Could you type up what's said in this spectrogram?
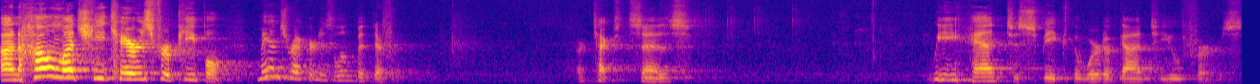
on how much he cares for people. Man's record is a little bit different. Our text says, We had to speak the word of God to you first.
